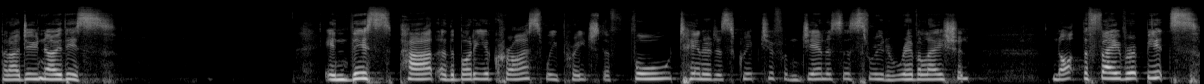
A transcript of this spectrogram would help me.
But I do know this. In this part of the body of Christ, we preach the full tenet of Scripture from Genesis through to Revelation, not the favourite bits.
